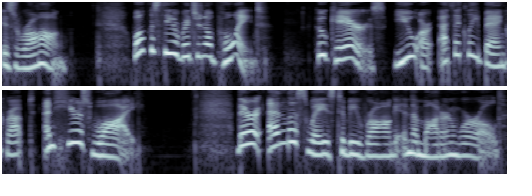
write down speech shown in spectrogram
is wrong. What was the original point? Who cares? You are ethically bankrupt, and here's why. There are endless ways to be wrong in the modern world.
